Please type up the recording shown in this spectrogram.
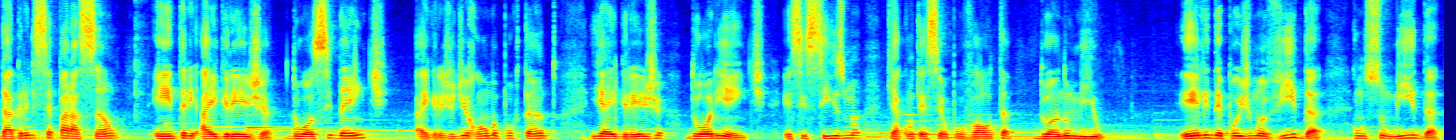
da grande separação entre a igreja do Ocidente, a igreja de Roma, portanto, e a igreja do Oriente. Esse cisma que aconteceu por volta do ano 1000. Ele, depois de uma vida consumida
